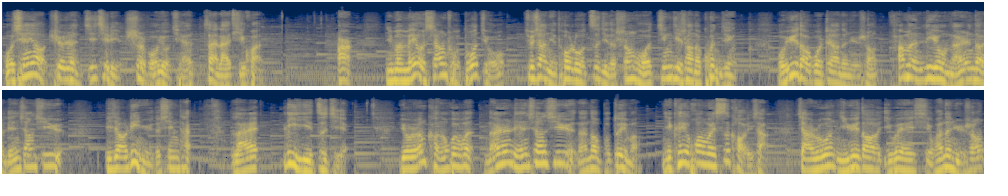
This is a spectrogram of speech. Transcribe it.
我先要确认机器里是否有钱，再来提款。二，你们没有相处多久，就向你透露自己的生活经济上的困境。我遇到过这样的女生，她们利用男人的怜香惜玉、比较利女的心态来利益自己。有人可能会问，男人怜香惜玉难道不对吗？你可以换位思考一下，假如你遇到一位喜欢的女生，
